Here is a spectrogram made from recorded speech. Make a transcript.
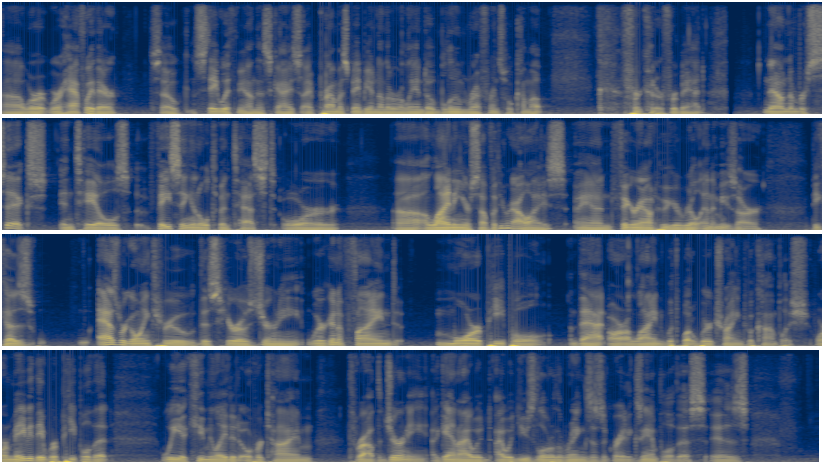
uh, we're, we're halfway there. So stay with me on this, guys. I promise maybe another Orlando Bloom reference will come up, for good or for bad. Now, number six entails facing an ultimate test or uh, aligning yourself with your allies and figuring out who your real enemies are. Because as we're going through this hero's journey, we're going to find more people that are aligned with what we're trying to accomplish. Or maybe they were people that we accumulated over time throughout the journey. Again, I would I would use Lord of the Rings as a great example of this is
